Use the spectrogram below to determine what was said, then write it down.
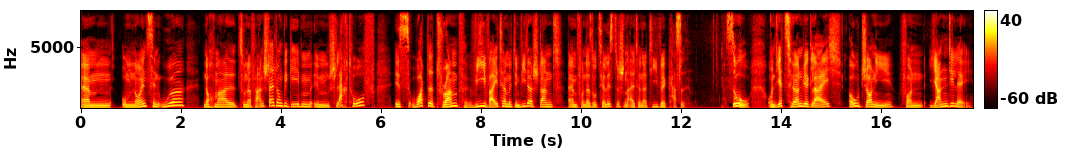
ähm, um 19 Uhr nochmal zu einer Veranstaltung begeben im Schlachthof ist What the Trump, wie weiter mit dem Widerstand ähm, von der sozialistischen Alternative Kassel. So, und jetzt hören wir gleich Oh Johnny von Jan Delay.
